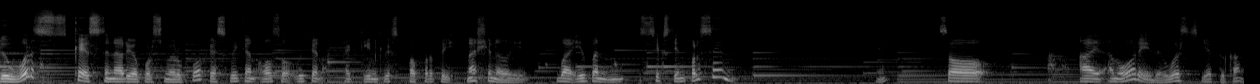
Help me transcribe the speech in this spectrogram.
the worst case scenario for SMERU forecast, we can also we can increase poverty nationally by even 16 percent. Yeah? So I, I'm worried the worst is yet to come.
